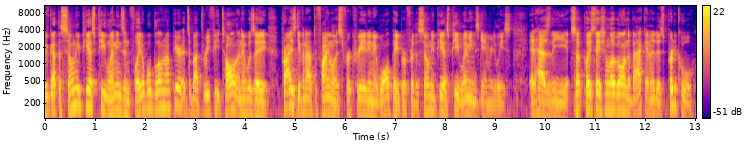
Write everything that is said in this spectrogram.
We've got the Sony PSP Lemmings inflatable blown up here. It's about three feet tall, and it was a prize given out to finalists for creating a wallpaper for the Sony PSP Lemmings game release. It has the PlayStation logo on the back, and it is pretty cool.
